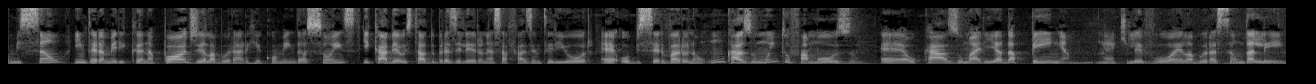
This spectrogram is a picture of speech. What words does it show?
Comissão Interamericana pode elaborar recomendações e cabe ao Estado brasileiro nessa fase anterior é, observar ou não. Um caso muito famoso é o caso Maria da Penha, né, que levou à elaboração da lei.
